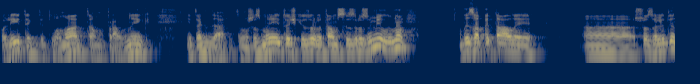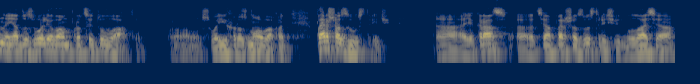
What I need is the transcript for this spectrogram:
політик, дипломат, там правник і так далі. Тому що з моєї точки зору там все зрозуміло. Ну, ви запитали, що за людина, я дозволю вам процитувати а, у своїх розмовах. Перша зустріч. Якраз е, ця перша зустріч відбулася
